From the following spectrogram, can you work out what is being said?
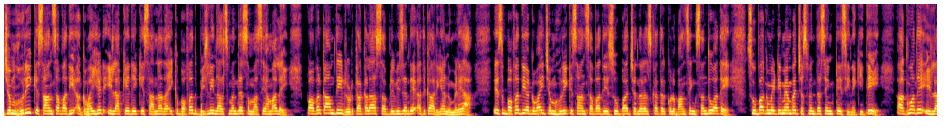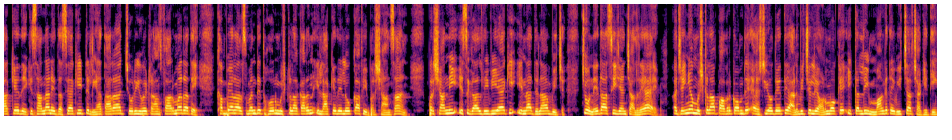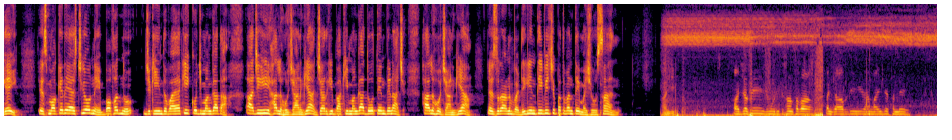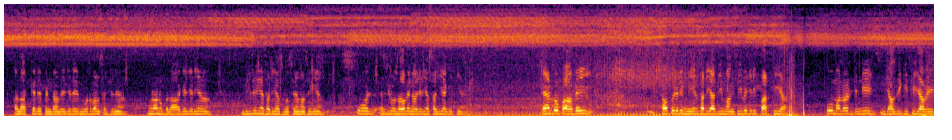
ਜਮਹੂਰੀ ਕਿਸਾਨ ਸਭਾ ਦੀ ਅਗਵਾਈ ਹੇਠ ਇਲਾਕੇ ਦੇ ਕਿਸਾਨਾਂ ਦਾ ਇੱਕ ਵਫਦ ਬਿਜਲੀ ਨਾਲ ਸੰਬੰਧਿਤ ਸਮੱਸਿਆਵਾਂ ਲਈ ਪਾਵਰਕਾਮ ਦੀ ਰੁੜਕਾ ਕਲਾ ਸਬ ਡਿਵੀਜ਼ਨ ਦੇ ਅਧਿਕਾਰੀਆਂ ਨੂੰ ਮਿਲਿਆ। ਇਸ ਵਫਦ ਦੀ ਅਗਵਾਈ ਜਮਹੂਰੀ ਕਿਸਾਨ ਸਭਾ ਦੇ ਸੂਬਾ ਜਨਰਲ ਸਕੱਤਰ ਕੁਲਵੰਤ ਸਿੰਘ ਸੰਧੂ ਅਤੇ ਸੂਬਾ ਕਮੇਟੀ ਮੈਂਬਰ ਜਸਵਿੰਦਰ ਸਿੰਘ ਢੇਸੀ ਨੇ ਕੀਤੀ। ਆਗੂਆਂ ਦੇ ਇਲਾਕੇ ਦੇ ਕਿਸਾਨਾਂ ਨੇ ਦੱਸਿਆ ਕਿ ਢਿੱਲੀਆਂ ਤਾਰਾਂ, ਚੋਰੀ ਹੋਏ ਟਰਾਂਸਫਾਰਮਰ ਅਤੇ ਖੰਭਿਆਂ ਨਾਲ ਸੰਬੰਧਿਤ ਹੋਰ ਮੁਸ਼ਕਲਾਂ ਕਾਰਨ ਇਲਾਕੇ ਦੇ ਲੋਕ ਕਾਫੀ ਪਰੇਸ਼ਾਨ ਸਨ। ਪਰੇਸ਼ਾਨੀ ਇਸ ਗੱਲ ਦੀ ਵੀ ਹੈ ਕਿ ਇਨ੍ਹਾਂ ਦਿਨਾਂ ਵਿੱਚ ਝੋਨੇ ਦਾ ਸੀਜ਼ਨ ਚੱਲ ਰਿਹਾ ਹੈ। ਅਜਿਹੀਆਂ ਮੁਸ਼ਕਲਾਂ ਪਾਵਰਕਾਮ ਦੇ ਐਸਡੀਓ ਦੇ ਧਿਆਨ ਵਿੱਚ ਲਿਆਉਣ ਮੌਕੇ ਇਕੱਲੀ ਮੰਗ ਤੇ ਵੀ ਚਰਚਾ ਕੀਤੀ ਗਈ। ਇਸ ਮੌਕੇ ਦੇ ਐਸਡੀਓ ਨੇ ਵਫਦ ਨੂੰ ਯਕੀਨ ਦਿਵਾਇਆ ਕਿ ਕੁਝ ਮੰਗਾਂ ਤਾਂ ਅੱਜ ਹੀ ਹੱਲ ਹੋ ਜਾਣਗੀਆਂ ਜਦਕਿ ਬਾਕੀ ਮੰਗਾਂ 2-3 ਦਿਨਾਂ 'ਚ ਹੱਲ ਹੋ ਜਾਣਗੀਆਂ। ਇਸ ਦੌਰਾਨ ਵੱਡੀ ਗਿਣਤੀ ਵਿੱਚ ਪਤਵੰਤੇ ਮੌਜੂਦ ਸਨ। ਹਾਂਜੀ। ਅੱਜ ਅਸੀਂ ਜਮਹੂਰੀ ਕਿਸਾਨ ਸਭਾ ਪੰਜਾਬ ਦੀ ਰਹਿਨਮਾਈ ਦੇ ਥੱਲੇ ਇਲਾਕੇ ਦੇ ਪਿੰਡਾਂ ਦੇ ਜਿਹੜੇ ਮੋਹਤਬਨ ਸੱਜਣ ਆ ਉਹਨਾਂ ਨੂੰ ਬੁਲਾ ਕੇ ਜਿਹੜੀਆਂ ਬਿਜਲੀ ਦੀਆਂ ਸਾਡੀਆਂ ਸਮੱਸਿਆਵਾਂ ਸੀਗੀਆਂ ਉਹ ਐਸਡੀਓ ਸਾਹਿਬ ਦੇ ਨਾਲ ਜਿਹੜੀਆਂ ਸਾਂਝੀਆਂ ਕੀਤੀਆਂ। ਕਹਿਣ ਤੋਂ ਭਾਵ ਵੀ ਸਭ ਤੋਂ ਜਿਹੜੀ ਮੇਨ ਸਾਡੀ ਅੱਜ ਦੀ ਮੰਗ ਸੀ ਵੀ ਜਿਹੜੀ ਭਰਤੀ ਆ ਉਹ ਮੰਨ ਲਓ ਜਿੰਨੀ ਜਲਦੀ ਕੀਤੀ ਜਾਵੇ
